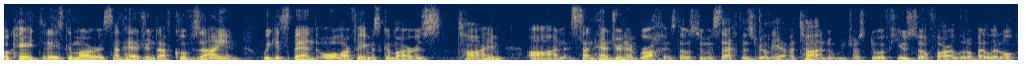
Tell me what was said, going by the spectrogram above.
Okay, today's Gemara Sanhedrin Daf Kuf Zayin. We could spend all our famous Gemara's time on Sanhedrin and Brachas. Those two Masechtas really have a ton. We just do a few so far, little by little,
